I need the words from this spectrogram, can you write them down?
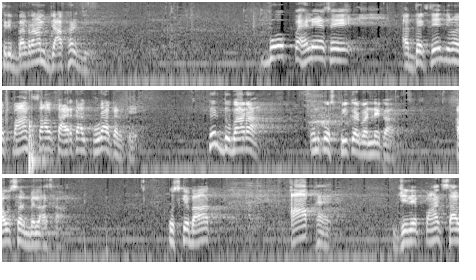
ശ്രീ ബൽറാം ജാഖർജി वो पहले ऐसे अध्यक्ष थे जिन्होंने पांच साल कार्यकाल पूरा करके फिर दोबारा उनको स्पीकर बनने का अवसर मिला था उसके बाद आप हैं जिन्हें पांच साल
